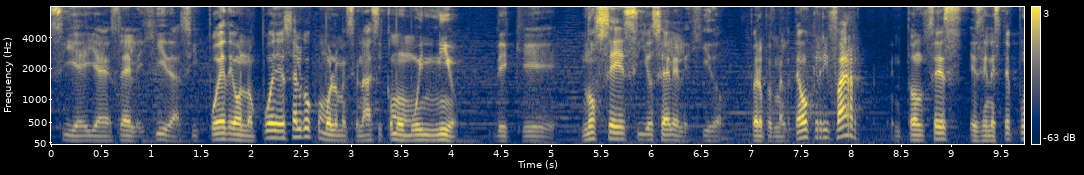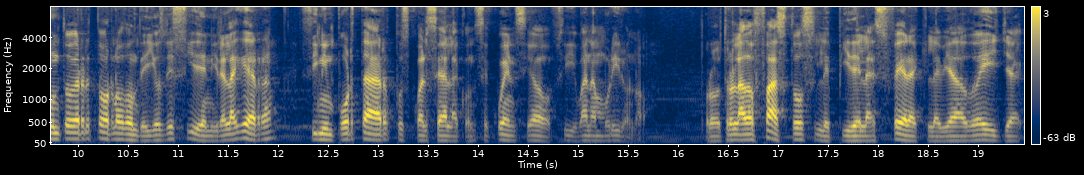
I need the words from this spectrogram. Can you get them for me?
si ella es la elegida, si puede o no puede. Es algo como lo mencionaba, así como muy new, de que no sé si yo sea el elegido, pero pues me la tengo que rifar. Entonces es en este punto de retorno donde ellos deciden ir a la guerra sin importar pues cuál sea la consecuencia o si van a morir o no. Por otro lado, Fastos le pide la esfera que le había dado Ajax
